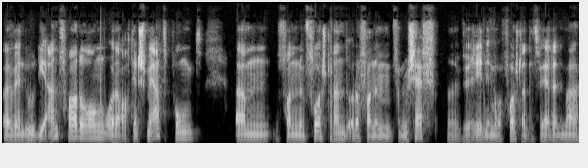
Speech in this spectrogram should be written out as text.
Weil wenn du die Anforderungen oder auch den Schmerzpunkt ähm, von einem Vorstand oder von einem, von einem Chef, also wir reden immer auf Vorstand, das wäre dann immer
